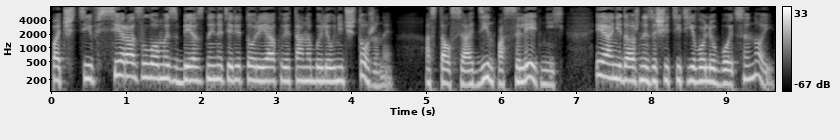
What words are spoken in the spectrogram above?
Почти все разломы с бездной на территории Аквитана были уничтожены. Остался один, последний, и они должны защитить его любой ценой.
